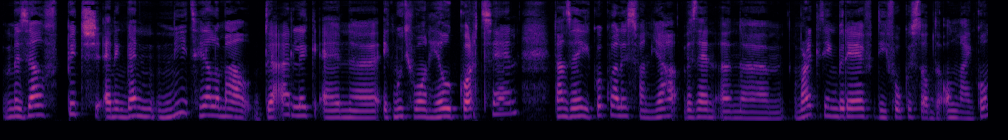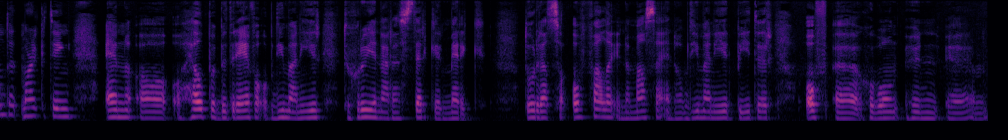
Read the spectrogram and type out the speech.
mezelf pitch en ik ben niet helemaal duidelijk en uh, ik moet gewoon heel kort zijn, dan zeg ik ook wel eens van ja, we zijn een uh, marketingbedrijf die focust op de online content marketing en uh, helpen bedrijven op die manier te groeien naar een sterker merk. Doordat ze opvallen in de massa en op die manier beter of uh, gewoon hun ehm,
